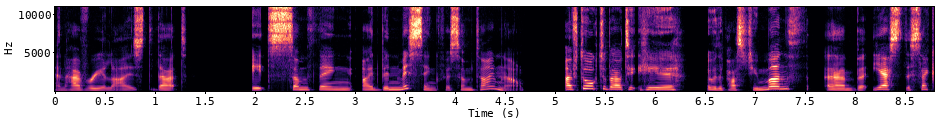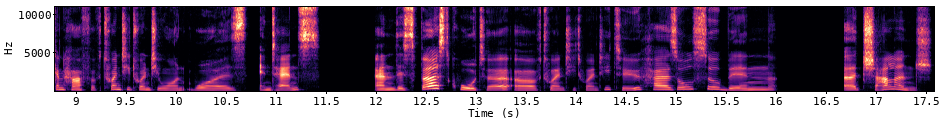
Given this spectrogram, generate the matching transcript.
and have realized that it's something I'd been missing for some time now. I've talked about it here over the past few months, um, but yes, the second half of 2021 was intense. And this first quarter of 2022 has also been a challenge.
